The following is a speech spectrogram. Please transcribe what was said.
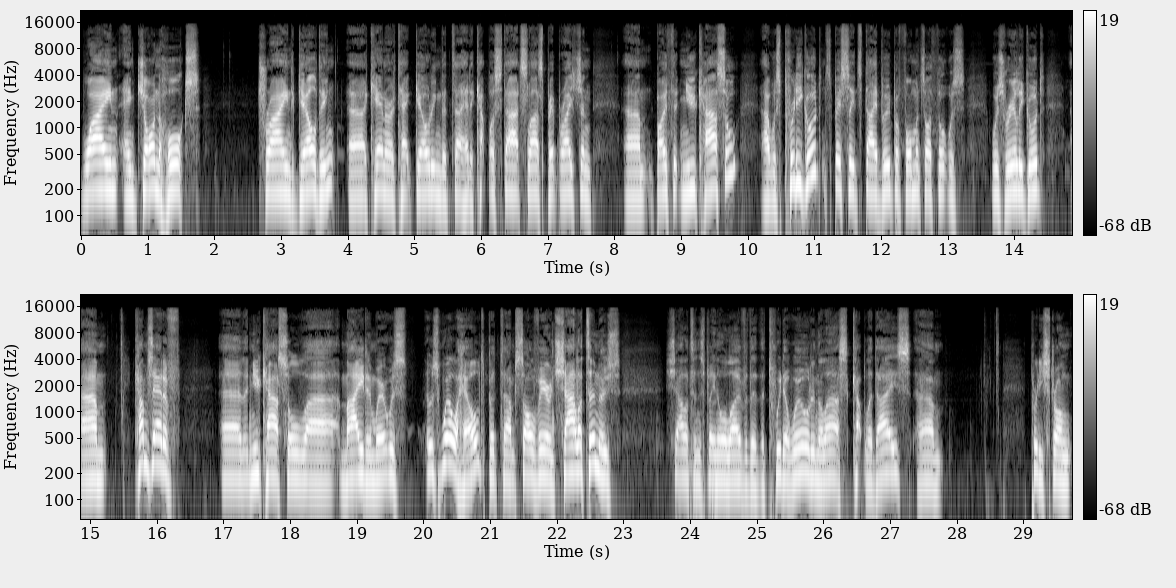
Wayne and John Hawkes trained gelding, uh, counter attack gelding that uh, had a couple of starts last preparation, um, both at Newcastle. Uh, was pretty good, especially its debut performance. I thought was was really good. Um, comes out of uh, the Newcastle uh, maiden where it was it was well held, but um, and Charlatan, who's Charlatan's been all over the, the Twitter world in the last couple of days. Um, pretty strong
